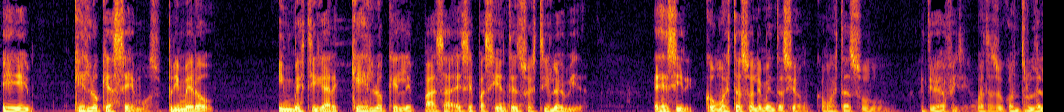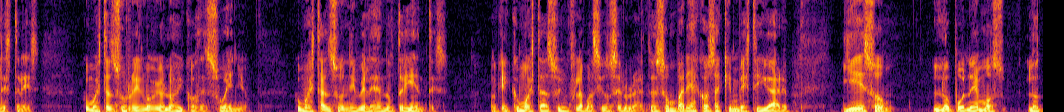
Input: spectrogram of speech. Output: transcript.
Eh, ¿Qué es lo que hacemos? Primero, investigar qué es lo que le pasa a ese paciente en su estilo de vida. Es decir, cómo está su alimentación, cómo está su actividad física, cómo está su control del estrés, cómo están sus ritmos biológicos de sueño, cómo están sus niveles de nutrientes, okay, cómo está su inflamación celular. Entonces son varias cosas que investigar y eso lo ponemos, lo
